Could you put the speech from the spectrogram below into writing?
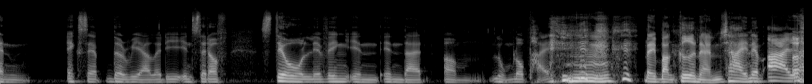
and accept the reality instead of still living in in that um หลุมหลบภัยในบังเกอร์นั้นใช่ในอายใ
